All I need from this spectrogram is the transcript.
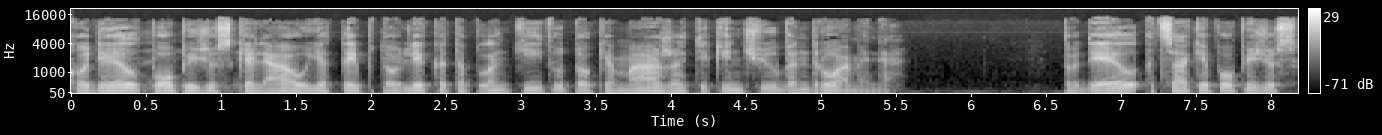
kodėl popiežius keliauja taip toli, kad aplankytų tokią mažą tikinčiųjų bendruomenę. Todėl, atsakė popiežius,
